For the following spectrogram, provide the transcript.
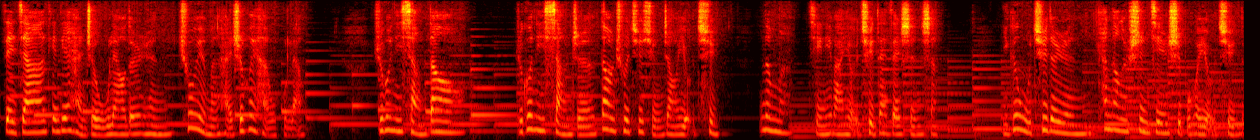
在家天天喊着无聊的人，出远门还是会喊无聊。如果你想到，如果你想着到处去寻找有趣，那么，请你把有趣带在身上。一个无趣的人看到的世界是不会有趣的。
